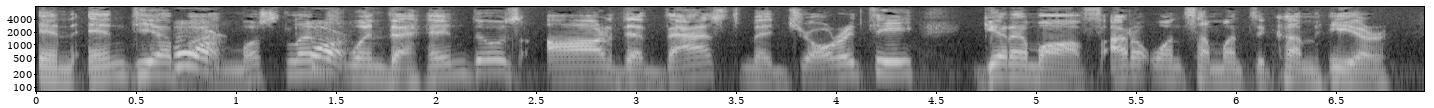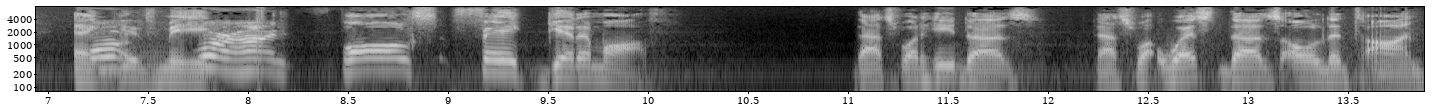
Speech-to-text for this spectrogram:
in India by Muslims four. when the Hindus are the vast majority. Get them off. I don't want someone to come here and Four- give me false, fake, get him off. That's what he does. That's what West does all the time.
